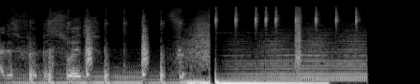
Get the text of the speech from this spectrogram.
I just flipped the switch.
